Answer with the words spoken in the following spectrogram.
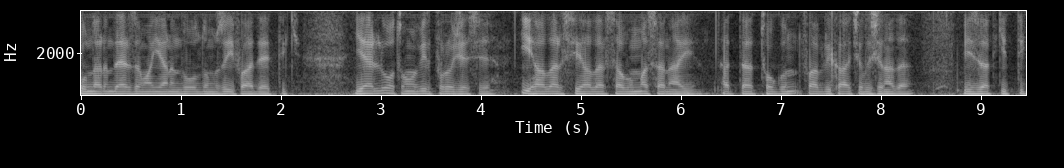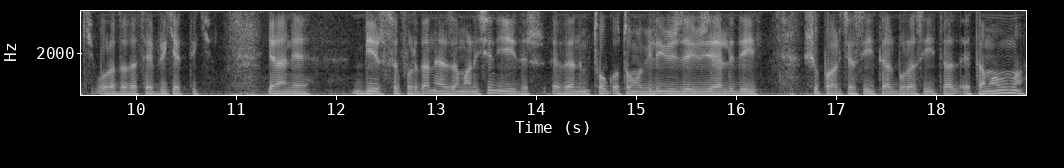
Bunların da her zaman yanında olduğumuzu ifade ettik. Yerli otomobil projesi, İHA'lar, SİHA'lar, savunma sanayi, hatta TOG'un fabrika açılışına da bizzat gittik. Orada da tebrik ettik. Yani bir sıfırdan her zaman için iyidir. Efendim TOG otomobili yüzde yüz yerli değil. Şu parçası ithal, burası ithal. E tamam ama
